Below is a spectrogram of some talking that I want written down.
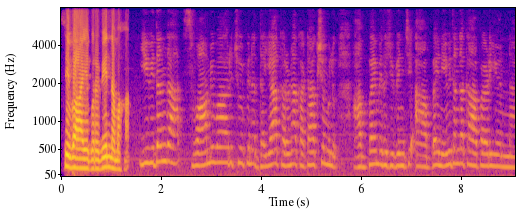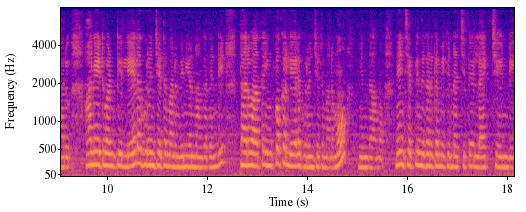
శివాయ గురవే నమ. ఈ విధంగా స్వామివారు చూపిన దయా కరుణ కటాక్షములు ఆ అబ్బాయి మీద చూపించి ఆ అబ్బాయిని ఏ విధంగా కాపాడి ఉన్నారు అనేటువంటి లీల గురించి అయితే మనం విని ఉన్నాం కదండి. తర్వాత ఇంకొక లీల గురించి అయితే మనము విందాము. నేను చెప్పింది కనుక మీకు నచ్చితే లైక్ చేయండి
